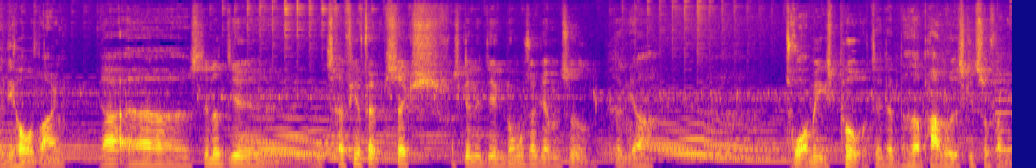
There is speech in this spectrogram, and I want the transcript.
Og de hårde drenge. Jeg er stillet de 3, 4, 5, 6 forskellige diagnoser gennem tiden. Den jeg tror mest på, det er den, der hedder paranoid skizofreni.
